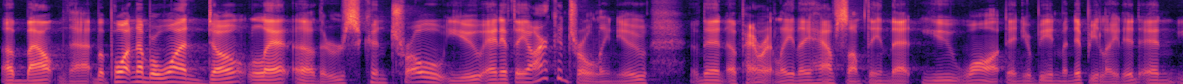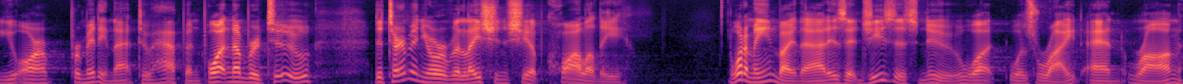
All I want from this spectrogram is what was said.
about that. But point number one don't let others control you. And if they are controlling you, then apparently they have something that you want and you're being manipulated, and you are permitting that to happen. Point number two determine your relationship quality what I mean by that is that Jesus knew what was right and wrong,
